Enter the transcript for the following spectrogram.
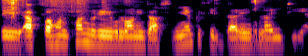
ਤੇ ਆਪਾਂ ਹੁਣ ਤੁਹਾਨੂੰ ਰੇਵ ਲਾਉਣੀ ਦੱਸਦੀ ਆ ਵੀ ਕਿੱਦਾਂ ਰੇਵ ਲਾਈਦੀ ਆ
